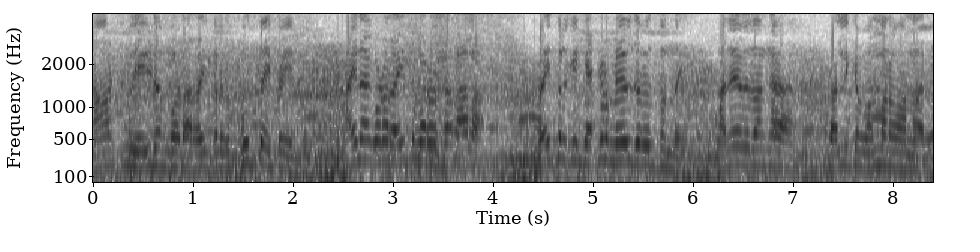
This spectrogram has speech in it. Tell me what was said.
నాట్లు వేయడం కూడా రైతులకు పూర్తి అయిపోయింది అయినా కూడా రైతు భరోసా రాలా. రైతులకు ఇంకెక్కడ మేలు జరుగుతుంది? అదేవిధంగా తల్లికి వందనం అన్నారు.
